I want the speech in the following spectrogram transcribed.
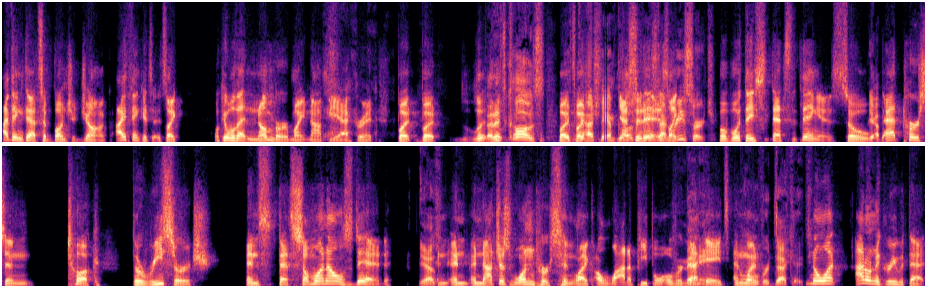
I think that's a bunch of junk. I think it's it's like okay, well that number might not be accurate, but but but it's close. But, it's but gosh damn close yes, it is. on like, research. But what they that's the thing is, so yep. that person took the research and that someone else did. Yes. And, and and not just one person, like a lot of people over Many, decades and went over decades. You know what? I don't agree with that.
